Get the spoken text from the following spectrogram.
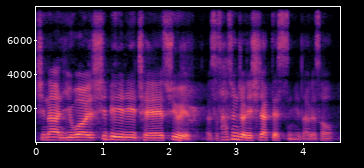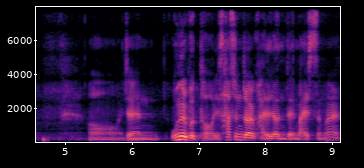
지난 2월 12일이 제 수요일, 그래서 사순절이 시작됐습니다. 그래서 어, 이제 오늘부터 이 사순절 관련된 말씀을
